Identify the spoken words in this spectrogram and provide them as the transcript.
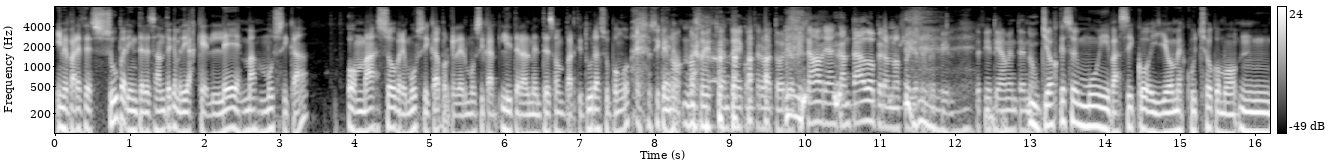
Y me parece súper interesante que me digas que lees más música o más sobre música, porque leer música literalmente son partituras, supongo. Eso sí que pero- no, no soy estudiante de conservatorio. Quizá me habría encantado, pero no soy ese perfil. Definitivamente no. Yo es que soy muy básico y yo me escucho como mm,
